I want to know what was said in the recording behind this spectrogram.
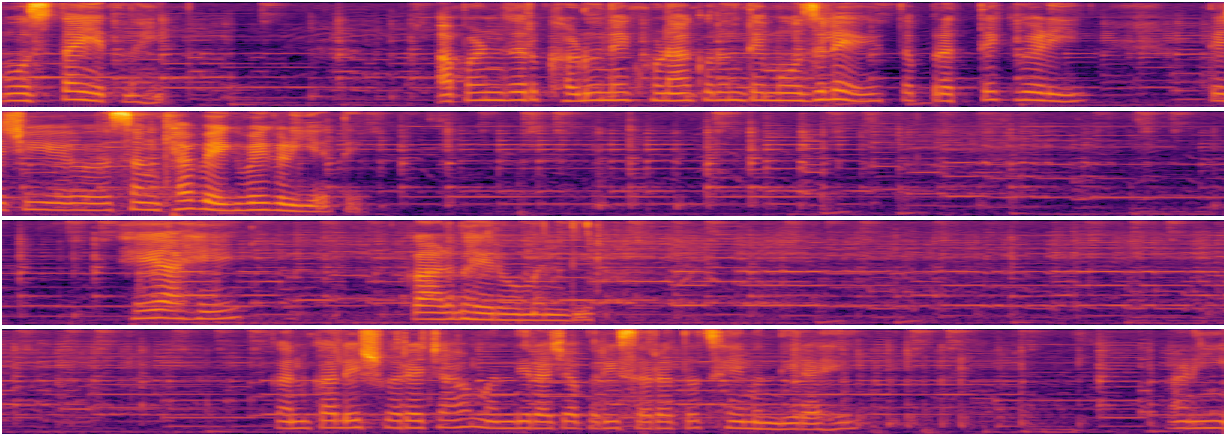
मोजता येत नाहीत. आपण जर खडूने खुणा करून ते मोजले तर प्रत्येक वेळी त्याची संख्या वेगवेगळी येते. हे आहे काळभैरव मंदिर. कनकालेश्वराच्या मंदिराच्या परिसरातच हे मंदिर आहे. आणि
